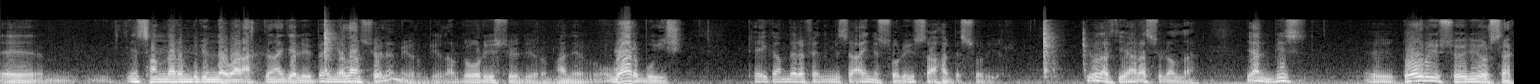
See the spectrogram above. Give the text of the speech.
Ee, insanların bugün de var aklına geliyor. Ben yalan söylemiyorum diyorlar. Doğruyu söylüyorum. Hani var bu iş. Peygamber Efendimiz'e aynı soruyu sahabe soruyor. Diyorlar ki ya Resulallah yani biz e, doğruyu söylüyorsak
